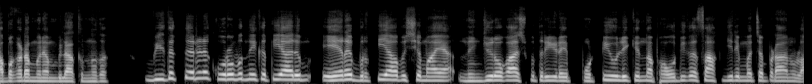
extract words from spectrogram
അപകടം മുനമ്പിലാക്കുന്നത്. വിദഗ്ധരുടെ കുറവ് നികത്തിയാലും ഏറെ വൃത്തിയാവശ്യമായ നെഞ്ചുരോഗ ആശുപത്രിയുടെ പൊട്ടിയൊലിക്കുന്ന ഭൗതിക സാഹചര്യം മെച്ചപ്പെടാനുള്ള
